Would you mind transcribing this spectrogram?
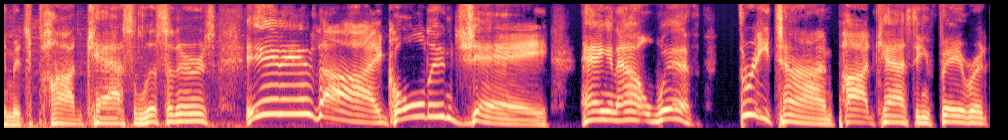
Image Podcast listeners. It is I, Golden J, hanging out with three time podcasting favorite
